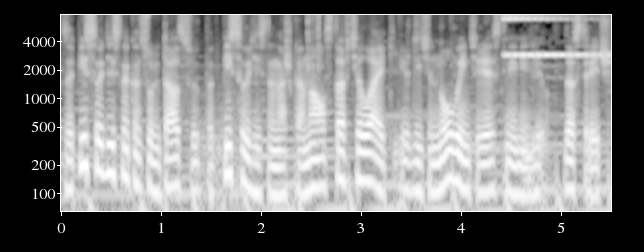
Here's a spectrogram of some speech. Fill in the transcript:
Записывайтесь на консультацию, подписывайтесь на наш канал, ставьте лайки и ждите новые интересные видео. До встречи!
